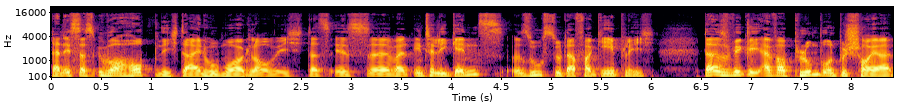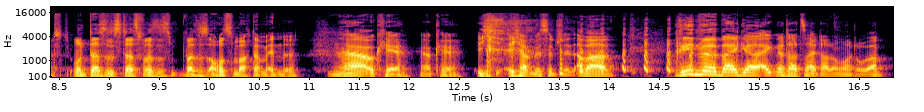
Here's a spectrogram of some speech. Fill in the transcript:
dann ist das überhaupt nicht dein Humor, glaube ich. Das ist, äh, weil Intelligenz suchst du da vergeblich. Das ist wirklich einfach plump und bescheuert. Und das ist das, was es, was es ausmacht am Ende. Na, okay, okay. Ich, ich habe ein bisschen Schiss, aber reden wir bei geeigneter Zeit auch nochmal drüber.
